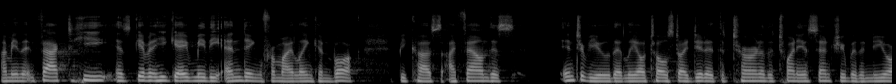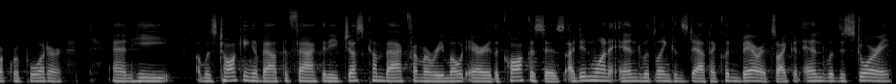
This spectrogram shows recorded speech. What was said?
I mean, in fact, he has given, he gave me the ending for my Lincoln book because I found this interview that Leo Tolstoy did at the turn of the 20th century with a New York reporter. And he was talking about the fact that he'd just come back from a remote area, the Caucasus. I didn't want to end with Lincoln's death. I couldn't bear it, so I could end with the story.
